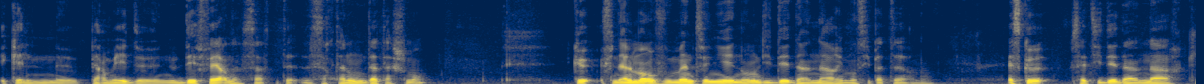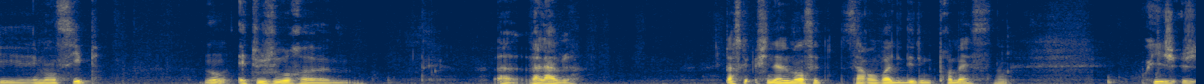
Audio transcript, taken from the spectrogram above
et qu'elle ne permet de nous défaire d'un certain nombre d'attachements, que finalement vous mainteniez non l'idée d'un art émancipateur. Non? Est-ce que cette idée d'un art qui émancipe non, est toujours euh, euh, valable? Parce que finalement, ça renvoie à l'idée d'une promesse, non? Oui, je,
